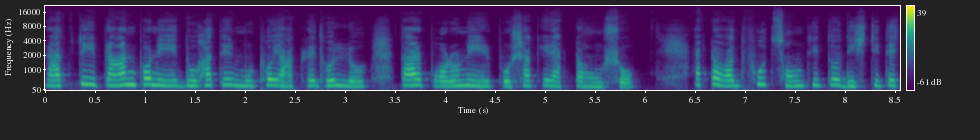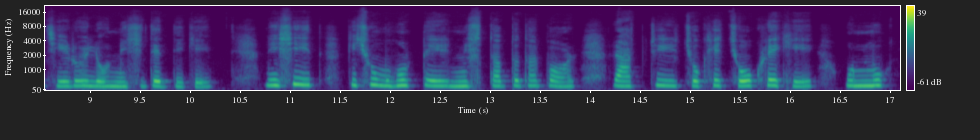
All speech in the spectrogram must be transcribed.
রাত্রি প্রাণপণে দুহাতের মুঠোয় আঁকড়ে ধরল তার পরনের পোশাকের একটা অংশ। একটা অদ্ভুত শঙ্কিত দৃষ্টিতে চেয়ে রইল নিশীতের দিকে। নিশীত কিছু মুহূর্তের নিস্তব্ধতার পর রাত্রির চোখে চোখ রেখে উন্মুক্ত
